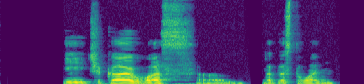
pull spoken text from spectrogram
і чекаю вас е, на тестуванні.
